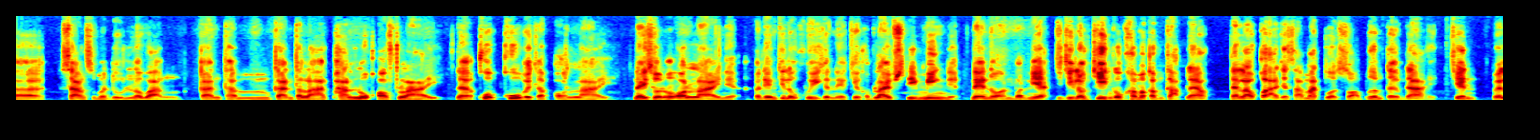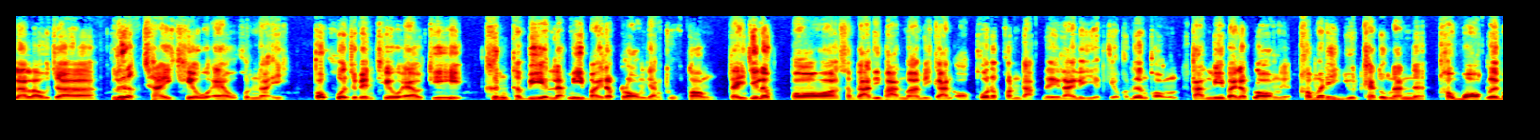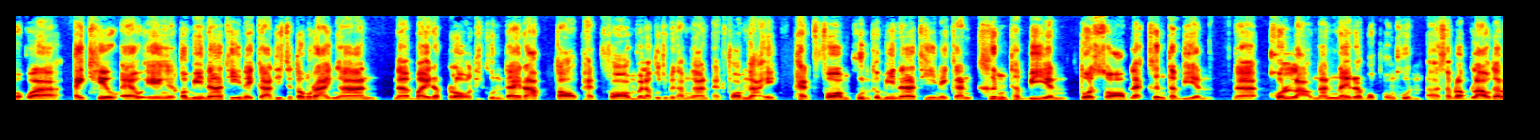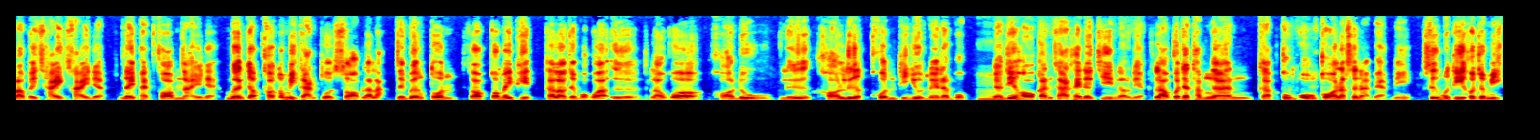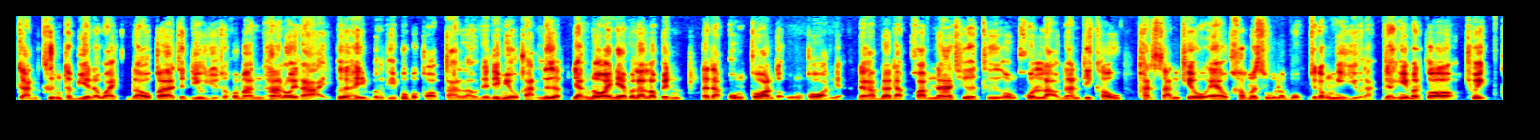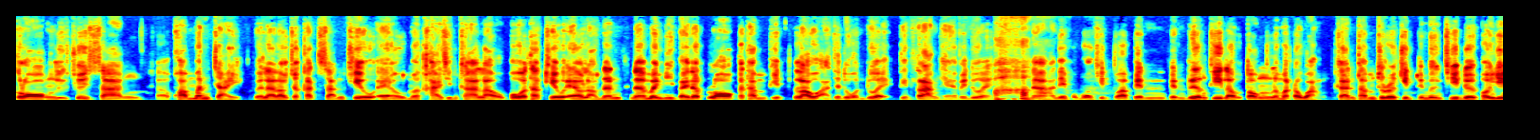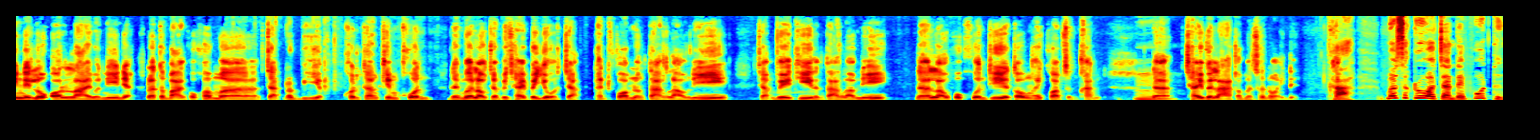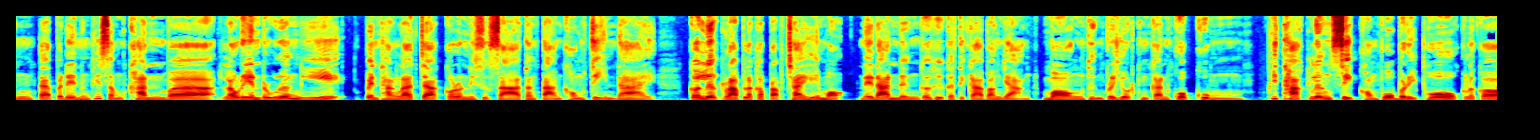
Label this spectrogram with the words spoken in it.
สร้างสมดุลระหว่างการทำการตลาดผ่านโลกออฟไลน์นะควบคู่ไปกับออนไลน์ในส่วนของออนไลน์เนี่ยประเด็นที่เราคุยกันเนี่ยเกี่ยวกับ live streaming เนี่ยแน่นอนวันนี้จริงๆ แล้วจีนเขาเข้ามากำกับแล้ว แต่เราก็อาจจะสามารถตรวจสอบเพิ่มเติมได้ เช่น เวลาเราจะเลือกใช้ KOL คนไหน ก็ควรจะเป็น KOL ที่ขึ้นทะเบียนและมีใบรับรองอย่างถูกต้อง แต่จริงๆ แล้วพอสัปดาห์ที่ผ่านมามีการออก code conduct ในรายละเอียดเกี่ยวกับเรื่องของการมีใบรับรองเนี่ยเขาไม่ได้หยุดแค่ตรงนั้นนะเขาบอกเลยบอกว่าไอ้ KOL เองเนี่ยก็มีหน้าที่ในการที่จะต้องรายงานนะใบรับรองที่คุณได้รับต่อแพลตฟอร์ม เวลาคุณจะไปทำงานแพลตฟอร์มไหน แพลตฟอร์มคุณก็มีหน้าที่ในการขึ้นทะเบียน ตรวจสอบและขึ้นทะเบียน นะคนเหล่านั้นในระบบของคุณเอ่อสำหรับเราถ้าเราไปใช้ใครเนี่ยในแพลตฟอร์มไหนเนี่ยเหมือนกับเขาต้องมีการตรวจสอบแล้วล่ะในเบื้องต้นก็ก็ไม่ผิดถ้าเราจะบอกว่าเออเราก็ขอดูหรือขอเลือกคนที่อยู่ในระบบอืมอย่างที่หอการค้าไทยเดยวจีนเราเนี่ยเราก็จะทำงานกับกลุ่มองค์กรลักษณะแบบนี้ ซึ่งบางทีเขาจะมีการขึ้นทะเบียนเอาไว้ เราก็อาจจะดีลอยู่สักประมาณ 500 ราย เพื่อให้บางทีผู้ประกอบการเราเนี่ยได้มีโอกาสเลือก อย่างน้อยเนี่ยเวลาเราเป็นระดับองค์กรต่อองค์กรเนี่ยนะครับระดับความน่าเชื่อถือของคนเหล่านั้นที่เขาคัดสรร KOL เข้าามาสู่ระบบจะต้องมีอยู่แล้วอย่างนี้มันก็ช่วยกรองหรือช่วยสร้างความมั่นใจ เวลาเราจะคัดสรร KOL มาขายสินค้าเรา เพราะว่าถ้า KOL เหล่านั้นนะไม่มีใบรับรองกระทำผิด เราอาจจะโดนด้วย ติดร่างแหไปด้วยนะอันนี้ผมก็คิดว่าเป็นเป็นเรื่องที่เราต้องระมัดระวัง การทำธุรกิจในเมืองจีนโดยเฉพาะยิ่งในโลกออนไลน์วันนี้เนี่ยรัฐบาลเขาเข้ามาจัดระเบียบค่อนข้างเข้มข้นในเมื่อเราจะไปใช้ประโยชน์จากแพลตฟอร์มต่างๆ เหล่านี้ จากเวทีต่างๆ เหล่านี้ นะเราก็ควรที่จะต้องให้ความสำคัญนะใช้เวลากับมันสักหน่อยเด็กค่ะ เมื่อสักครู่อาจารย์ได้พูดถึงแต่ประเด็นหนึ่งที่สำคัญว่าเราเรียนรู้เรื่องนี้เป็นทางลัดจากกรณีศึกษาต่างๆ ของจีนได้ ก็เลือกรับแล้วก็ปรับใช้ให้เหมาะ ในด้านหนึ่งก็คือกติกาบางอย่าง มองถึงประโยชน์ของการควบคุม พิทักษ์เรื่องสิทธิ์ของผู้บริโภค แล้วก็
